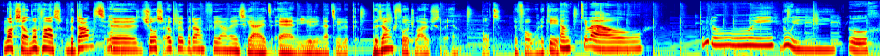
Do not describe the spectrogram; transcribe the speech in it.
Marcel, nogmaals bedankt. Ja. Eh, Jos, ook weer bedankt voor je aanwezigheid. En jullie natuurlijk bedankt voor het luisteren. En tot de volgende keer. Dankjewel. Doei doei. Doei! Doeg!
